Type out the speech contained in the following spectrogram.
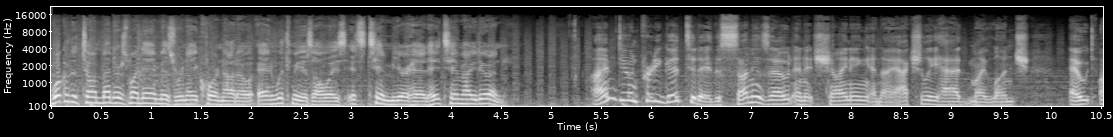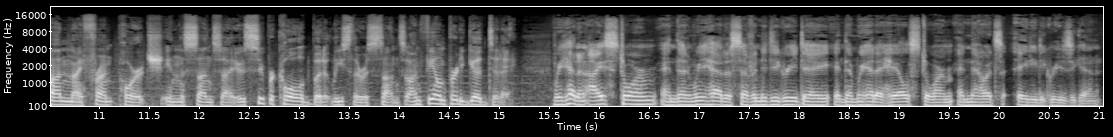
Welcome to Tone Benders. My name is Rene Coronado, and with me, as always, it's Tim Muirhead. Hey, Tim, how you doing? I'm doing pretty good today. The sun is out and it's shining, and I actually had my lunch out on my front porch in the sunset. It was super cold, but at least there was sun, so I'm feeling pretty good today. We had an ice storm, and then we had a 70 degree day, and then we had a hailstorm, and now it's 80 degrees again.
